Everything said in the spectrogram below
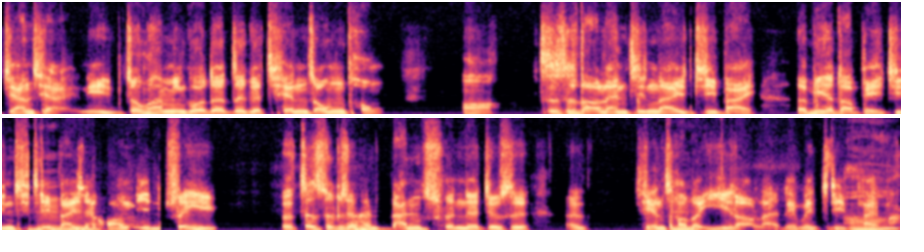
讲起来，你中华民国的这个前总统啊，只是到南京来祭拜，而没有到北京去祭拜一些皇陵，所以呃，这是不是很单纯的，就是呃，前朝的遗老来那边祭拜嘛。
